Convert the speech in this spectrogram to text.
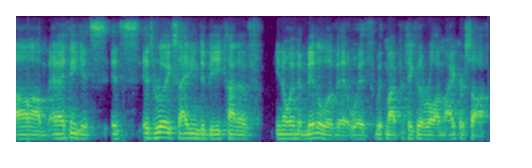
Um, and I think it's it's it's really exciting to be kind of you know in the middle of it with with my particular role at Microsoft.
